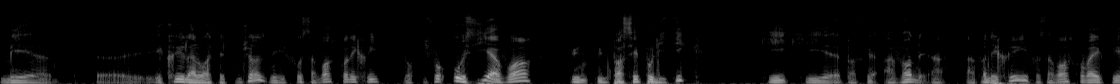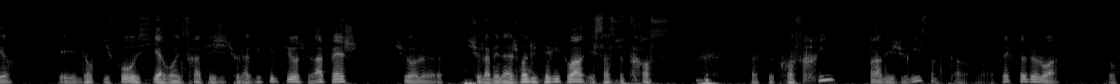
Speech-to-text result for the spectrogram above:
mais euh, écrire la loi, c'est une chose, mais il faut savoir ce qu'on écrit. Donc il faut aussi avoir une, pensée politique qui, qui parce qu'avant avant d'écrire, il faut savoir ce qu'on va écrire. Et donc il faut aussi avoir une stratégie sur l'agriculture, sur la pêche, sur le sur l'aménagement du territoire. Et ça se, trans, ça se transcrit par des juristes en, texte de loi. Donc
